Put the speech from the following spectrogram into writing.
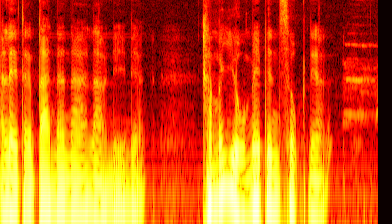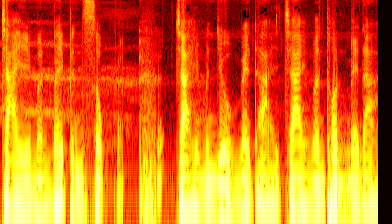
อะไรต่างๆ นานาเหล่านี้เนี่ยคำว่าอยู่ไม่เป็นสุขเนี่ย ใจมันไม่เป็นสุข ใจมันอยู่ไม่ได้ใจมันทนไม่ได้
